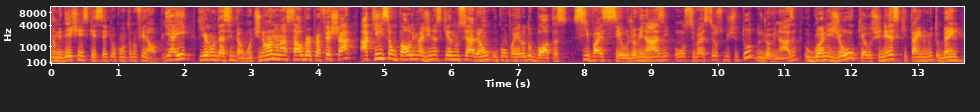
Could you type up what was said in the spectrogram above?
não me deixem esquecer que eu conto no final. E aí, o que, que acontece então? Continuando na Sauber para fechar, aqui em São Paulo, imagina-se que anunciarão o companheiro do Bottas, se vai ser o Giovinazzi ou se vai ser o substituto do Giovinazzi, o Guanyu que é o chinês que tá indo muito bem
